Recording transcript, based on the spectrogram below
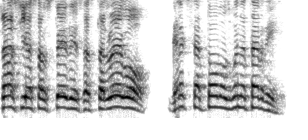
Gracias a ustedes. Hasta luego. Gracias a todos. Buena tarde.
